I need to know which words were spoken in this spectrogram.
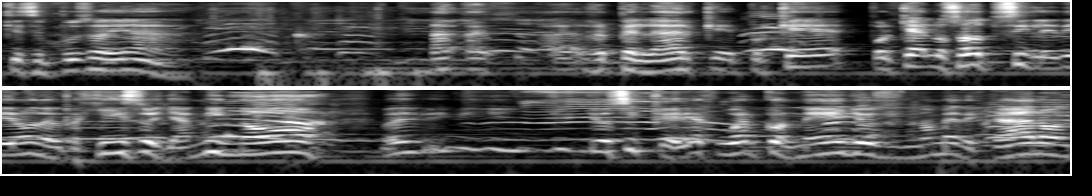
que se puso ahí a, a, repelar que, ¿por qué? Porque a los otros sí le dieron el registro y a mí no. Yo sí quería jugar con ellos y no me dejaron.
